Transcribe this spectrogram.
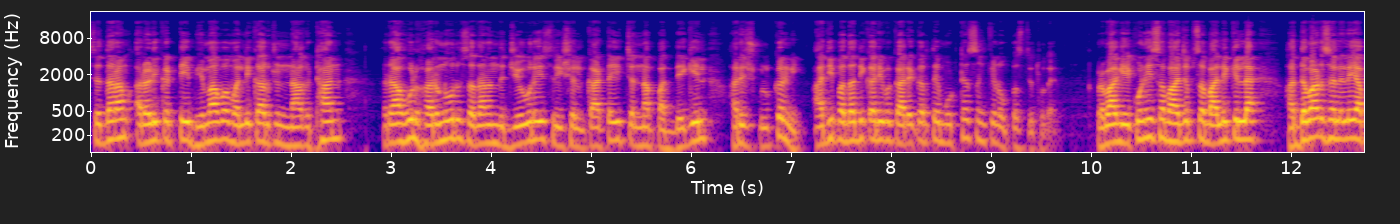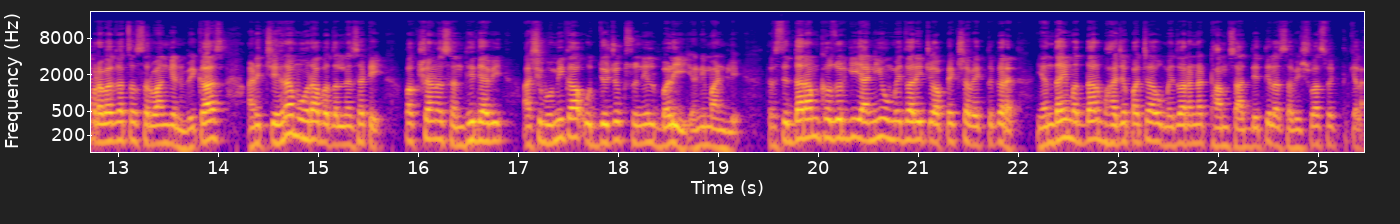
सिद्धाराम अरळीकट्टी भीमा व मल्लिकार्जुन नागठाण राहुल हरनूर सदानंद जेवरे श्रीशैल काटे चन्नाप्पा देगील हरीश कुलकर्णी आदी पदाधिकारी व कार्यकर्ते मोठ्या संख्येने उपस्थित होते. प्रभाग एकोणीस हा भाजपचा बालेकिल्ला आहे. हद्दवाढ झालेल्या या प्रभागाचा सर्वांगीण विकास आणि चेहरा मोहरा बदलण्यासाठी पक्षानं संधी द्यावी अशी भूमिका उद्योजक सुनील बळी यांनी मांडली. तर सिद्धाराम खजुर्गी यांनी उमेदवारीची अपेक्षा व्यक्त करत यंदाही मतदार भाजपाच्या उमेदवारांना ठाम साथ देतील असा विश्वास व्यक्त केला.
